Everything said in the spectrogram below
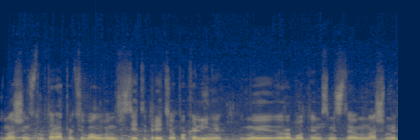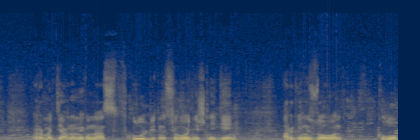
Наші інструктора працювали в університеті третього покоління. Ми працюємо з місцевими нашими громадянами. У нас в клубі на сьогоднішній день організований клуб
